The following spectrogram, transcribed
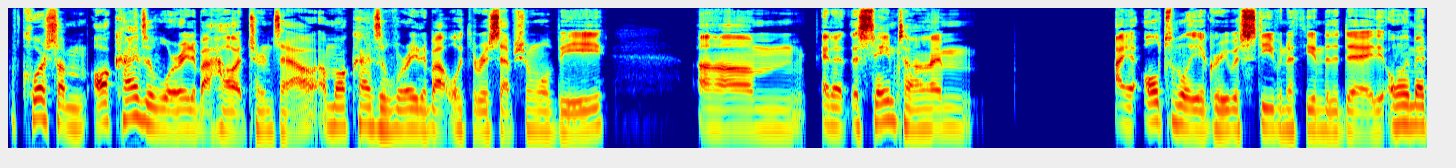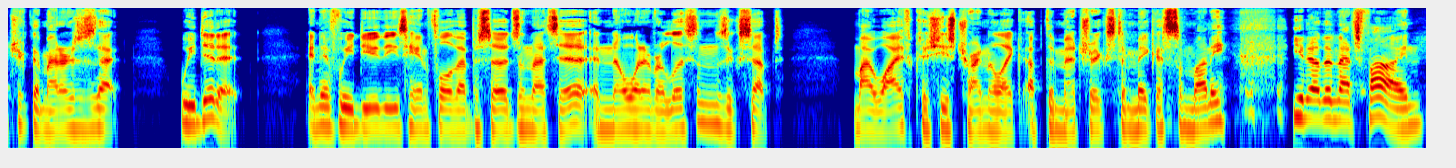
of course, I'm all kinds of worried about how it turns out. I'm all kinds of worried about what the reception will be. Um, and at the same time, I ultimately agree with Stephen at the end of the day. The only metric that matters is that we did it. And if we do these handful of episodes and that's it, and no one ever listens except my wife because she's trying to like up the metrics to make us some money, you know, then that's fine.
